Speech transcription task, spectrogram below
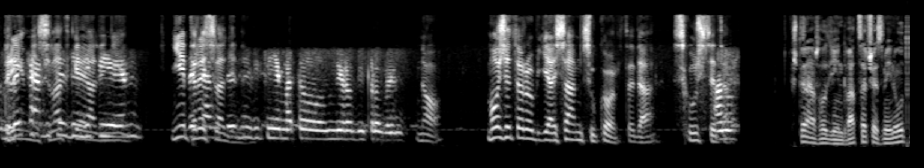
príjemne sladké, ale nie, nie presladené. vypijem a to mi robí problém. No, môže to robiť aj sám cukor, teda skúste to. 14 hodín 26 minút.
